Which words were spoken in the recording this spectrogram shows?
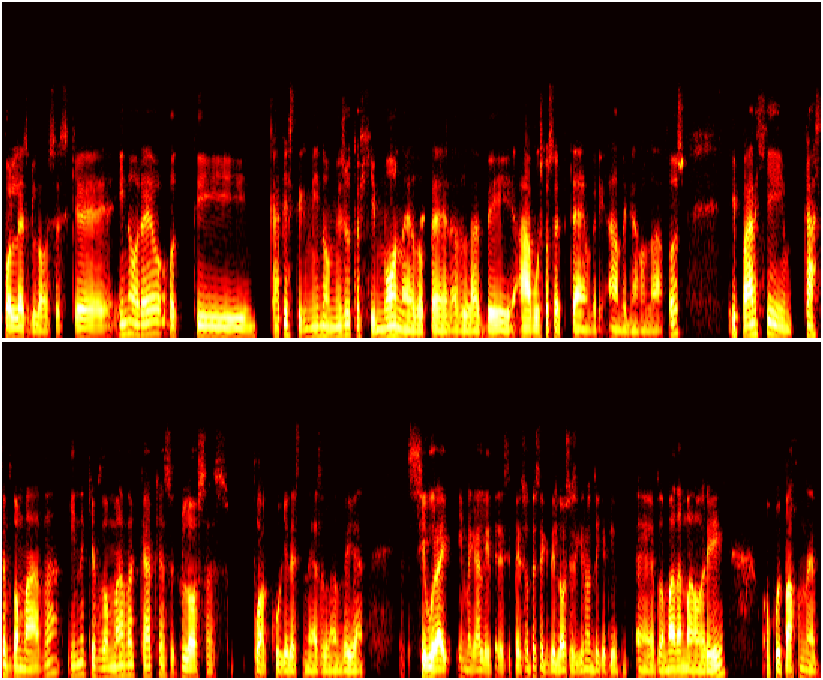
πολλές γλώσσες και είναι ωραίο ότι κάποια στιγμή, νομίζω το χειμώνα εδώ πέρα, δηλαδή Αύγουστο-Σεπτέμβρη, αν δεν κάνω λάθος, υπάρχει κάθε εβδομάδα, είναι και εβδομάδα κάποιας γλώσσας που ακούγεται στη Νέα Ζηλανδία. Σίγουρα οι μεγαλύτερες, οι περισσότερες εκδηλώσεις γίνονται για την ε, εβδομάδα Μαωρί, όπου υπάρχουν ε,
